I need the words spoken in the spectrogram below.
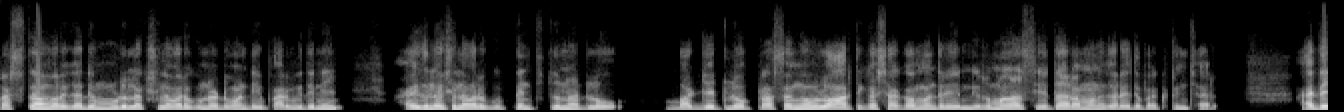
ప్రస్తుతం వరకు అది మూడు లక్షల వరకు ఉన్నటువంటి పరిమితిని ఐదు లక్షల వరకు పెంచుతున్నట్లు బడ్జెట్‌లో ప్రసంగంలో ఆర్థిక శాఖ మంత్రి నిర్మలా సీతారామన్ గారు అయితే ప్రకటించారు. అయితే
